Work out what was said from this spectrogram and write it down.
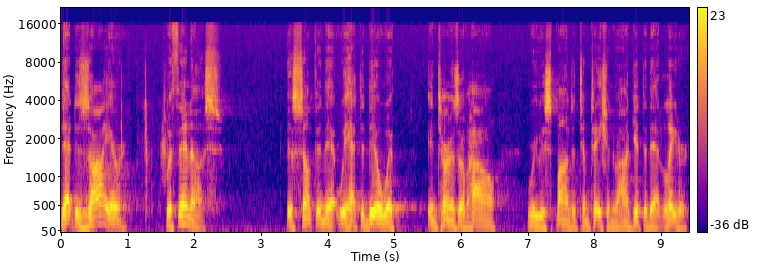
that desire within us is something that we have to deal with in terms of how we respond to temptation. I'll get to that later.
